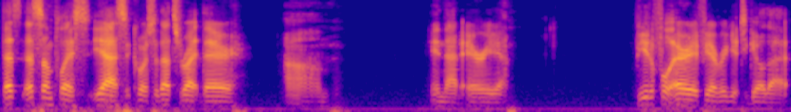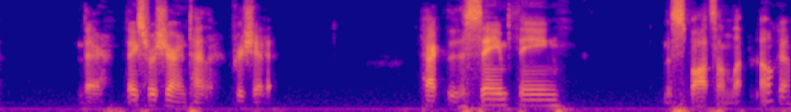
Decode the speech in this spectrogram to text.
That's that's someplace. Yeah, Sequoia. So that's right there, um, in that area. Beautiful area if you ever get to go that there. Thanks for sharing, Tyler. Appreciate it. Practically the same thing. The spots on leopard. Okay.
